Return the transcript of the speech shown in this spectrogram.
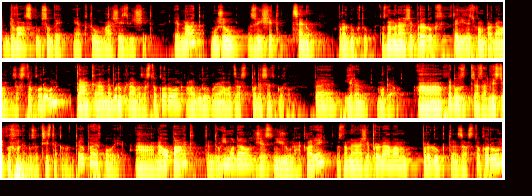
dva způsoby, jak tu marži zvýšit. Jednak můžu zvýšit cenu produktu. To znamená, že produkt, který teď prodávám za 100 korun, tak eh, nebudu prodávat za 100 korun, ale budu ho prodávat za 110 korun. To je jeden model. A nebo třeba za 200 korun nebo za 300 korun. To je úplně v pohodě. A naopak, ten druhý model, že snižuju náklady, to znamená, že prodávám produkt za 100 korun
